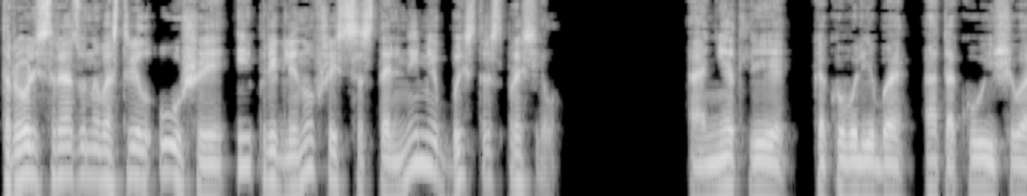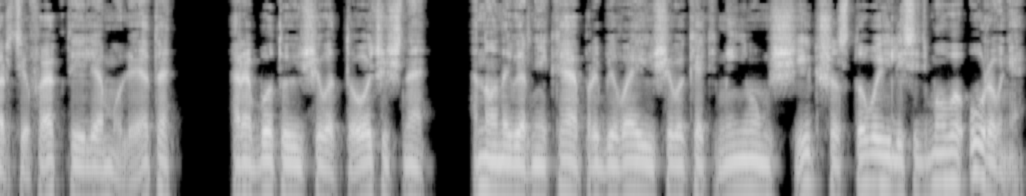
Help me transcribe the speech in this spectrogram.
Тролль сразу навострил уши и, приглянувшись с остальными, быстро спросил. А нет ли какого-либо атакующего артефакта или амулета, работающего точечно, но наверняка пробивающего как минимум щит шестого или седьмого уровня.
